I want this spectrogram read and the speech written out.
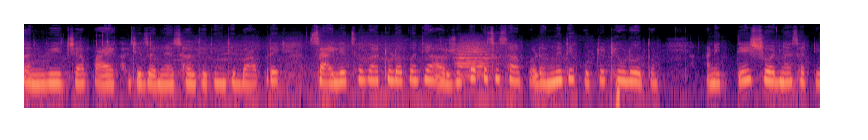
तन्वीच्या पायाखालची जमीन हलते ती म्हणते बापरे! सायलीचं गाठोडं पण ते अर्जुनला कसं सापडलं? मी ते कुठे ठेवलं होतं? आणि ते शोधण्यासाठी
